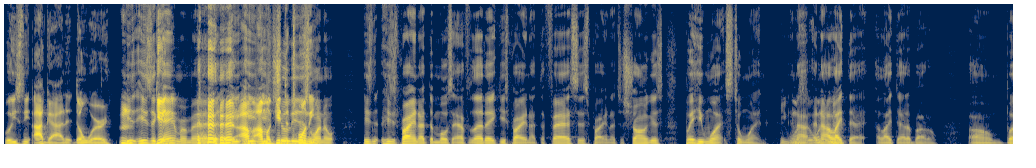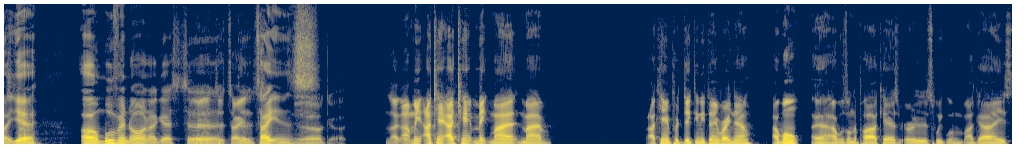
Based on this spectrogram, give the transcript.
Willie Snead, I got it. Don't worry. Mm, He's, he's a get it. gamer, man. He- I'm, he- I'm gonna get the twenty. He's he's probably not the most athletic. He's probably not the fastest. Probably not the strongest. But he wants to win, He and wants I to and I like that. I like that about him. Um, but yeah, um, moving on, I guess to Yeah, the the Titans. Titans. Oh God. Like I mean, I can't I can't make my my I can't predict anything right now. I won't. Uh, I was on the podcast earlier this week with my guys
